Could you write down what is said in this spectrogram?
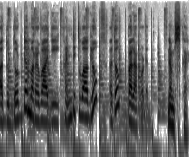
ಅದು ದೊಡ್ಡ ಮರವಾಗಿ ಖಂಡಿತವಾಗ್ಲೂ ಅದು ಫಲ ಕೊಡುತ್ತೆ. ನಮಸ್ಕಾರ.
